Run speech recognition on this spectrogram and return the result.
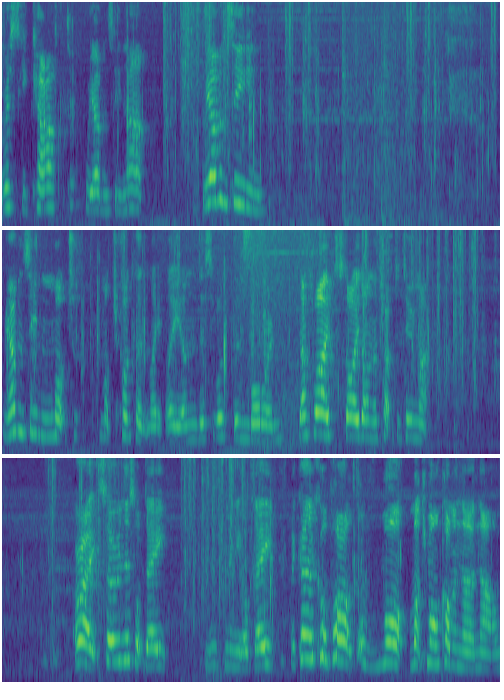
risky craft, we haven't seen that. We haven't seen, we haven't seen much much content lately, and this has been boring. That's why I've started on the chapter 2 map. Alright, so in this update, this mini update, mechanical parts are more, much more common now.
